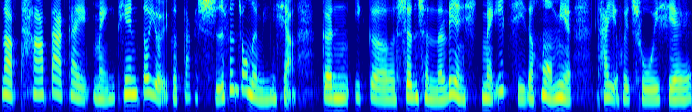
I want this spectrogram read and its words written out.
那他大概每天都有一个大概十分钟的冥想，跟一个深层的练习。每一集的后面，他也会出一些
